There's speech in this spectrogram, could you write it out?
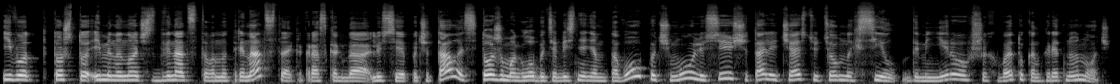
И вот то, что именно ночь с 12 на 13, как раз когда Люсия почиталась, тоже могло быть объяснением того, почему Люсию считали частью темных сил, доминировавших в эту конкретную ночь.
